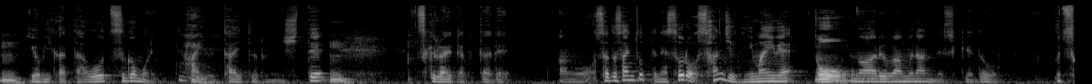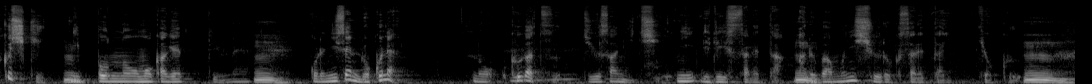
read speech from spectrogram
うん。読み方「大津ごもり」とはい。いうタイトルにしてうん、作られた歌で、あの佐田さんにとってねソロ32枚目のアルバムなんですけど「美しき日本の面影」っていうね、うん、これ2006年の9月13日にリリースされたアルバムに収録された一曲、うん、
